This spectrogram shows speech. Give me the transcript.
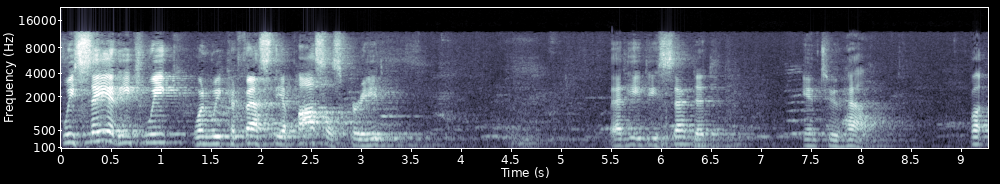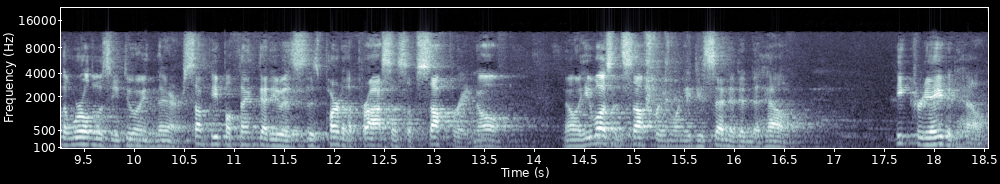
We say it each week when we confess the Apostles' Creed that he descended into hell. What in the world was he doing there? Some people think that he was as part of the process of suffering. No, no, he wasn't suffering when he descended into hell. He created hell.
